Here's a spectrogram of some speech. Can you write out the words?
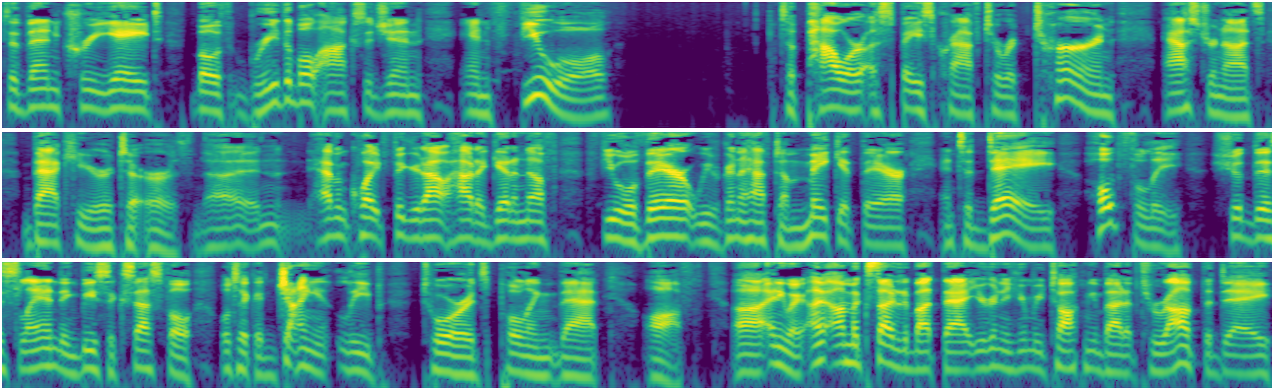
to then create both breathable oxygen and fuel to power a spacecraft to return astronauts back here to Earth. Uh, haven't quite figured out how to get enough fuel there. We're going to have to make it there. And today, hopefully, should this landing be successful, we'll take a giant leap towards pulling that off. Uh, anyway, I, am excited about that. You're going to hear me talking about it throughout the day,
